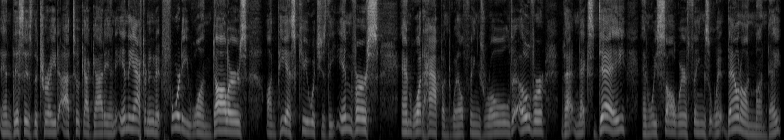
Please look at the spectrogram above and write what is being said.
And this is the trade I took. I got in in the afternoon at $41 on PSQ, which is the inverse. And what happened? Well, things rolled over that next day, and we saw where things went down on Monday,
